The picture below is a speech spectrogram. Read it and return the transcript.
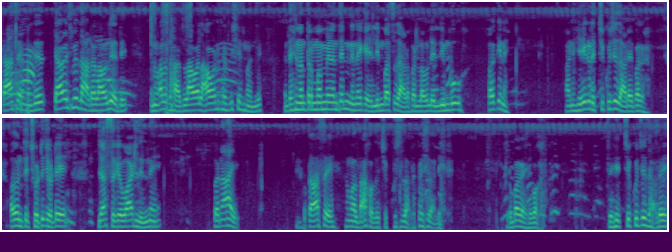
तर असं आहे म्हणजे त्यावेळेस मी झाडं लावले होते. आणि मला झाड लावायला आवडतं विशेष म्हणजे. आणि त्याच्यानंतर मम्मीनं त्यांनी नाही काही लिंबाचं झाड पण लावलं लिंबू हो की नाही? आणि हे इकडे चिकूचे झाड आहे बघा. अजून ते छोटे छोटे जास्त काही वाढलेले नाही. पण आहे. तर असं आहे मला दाखवतो चिकूचे झाडं कसे झाले. तर बघा हे बघा. तर हे चिकूचे झाड आहे.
